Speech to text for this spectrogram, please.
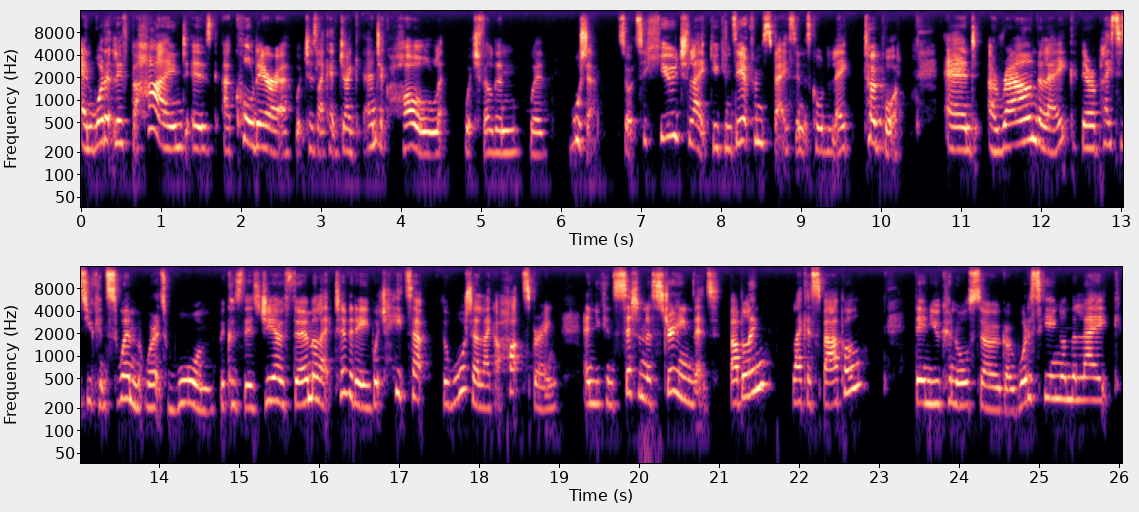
And what it left behind is a caldera, which is like a gigantic hole which filled in with water. So it's a huge lake. You can see it from space, and it's called Lake Taupo. And around the lake, there are places you can swim where it's warm because there's geothermal activity which heats up the water like a hot spring. And you can sit in a stream that's bubbling like a spa pool. Then you can also go water skiing on the lake.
